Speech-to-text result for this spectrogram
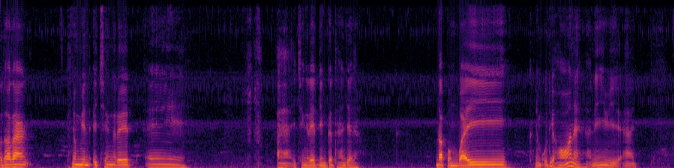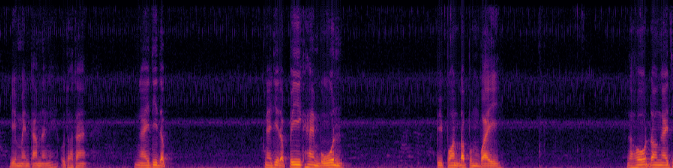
ឧទាហរណ៍ថាខ្ញុំមាន exchange rate អេ អា exchange rate យើងគិតថាចេះ18ខ្ញុំឧទាហរណ៍ណាអានេះវាអាចវាមិនមែនតាមហ្នឹងទេឧទាហរណ៍ថាថ្ងៃទី10ថ្ងៃទី12ខែ9 2018រហូតដល់ថ្ងៃទី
